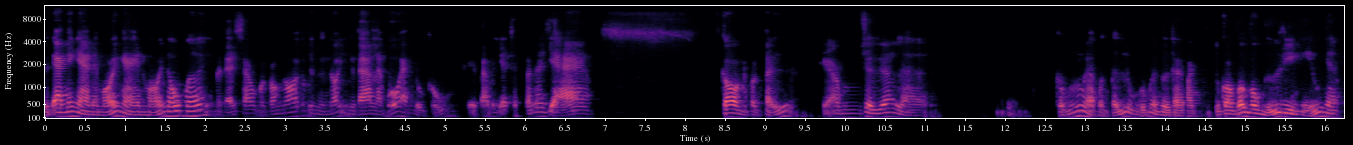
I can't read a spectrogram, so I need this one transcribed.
thức ăn cái nhà này mỗi ngày mỗi nấu mới mà tại sao mà con nói cho người nói với người ta là bố ăn đồ cũ? Thì bà mới giải thích bà nói dạ con là phật tử. Cái ông sư đó là cũng là phật tử luôn cũng là người thờ phật. Tụi con có ngôn ngữ riêng hiểu nhau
